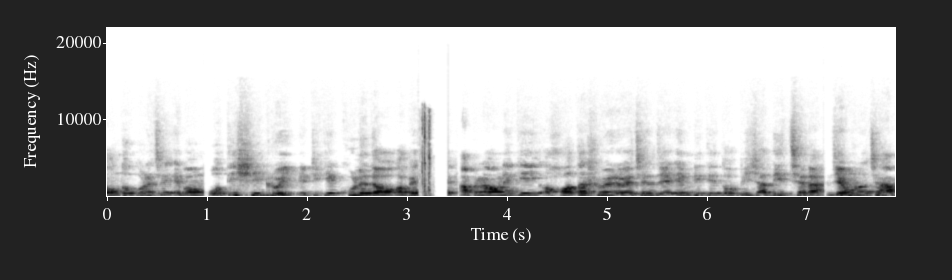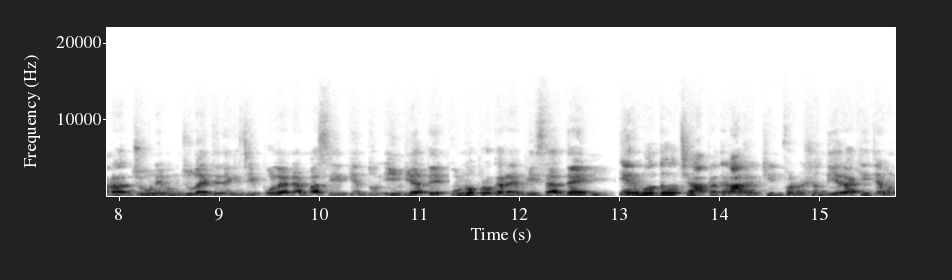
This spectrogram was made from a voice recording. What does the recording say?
বন্ধ করেছে এবং অতি শীঘ্রই এটিকে খুলে দেওয়া হবে। আপনারা অনেকেই হতাশ হয়ে রয়েছেন যে এমনিতে তো ভিসা দিচ্ছে না। যেমন হচ্ছে আমরা জুন এবং জুলাইতে দেখেছি পোল্যান্ড এম্বাসি কিন্তু ইন্ডিয়াতে কোনো প্রকারের ভিসা দেয়নি। এর মধ্যে হচ্ছে আপনাদের আরও একটি ইনফরমেশন দিয়ে রাখি, যেমন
